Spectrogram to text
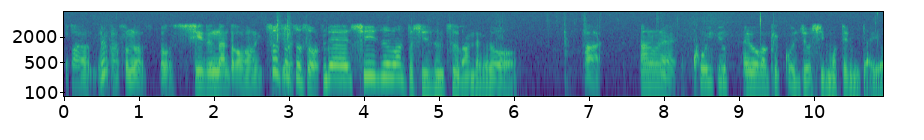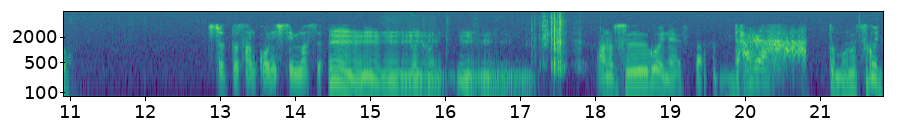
とか、なんかそんな、シーズンなんとかもそうそうそうそう。で、シーズン1とシーズン2があるんだけど、う。はい。あのね、こういう会話が結構女子モテるみたいよ。ちょっと参考にしてみます。うんうんうんうんうんうんうん。あの、すごいね、だらーっと、ものすごい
